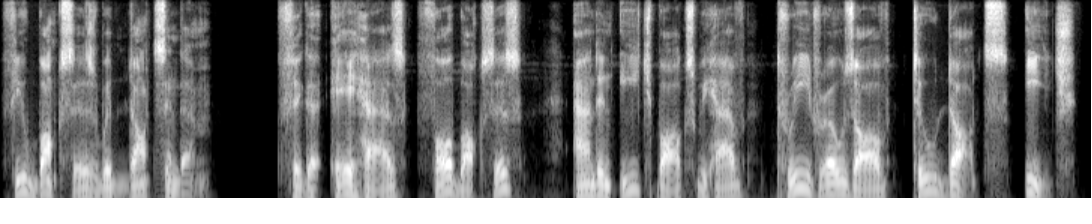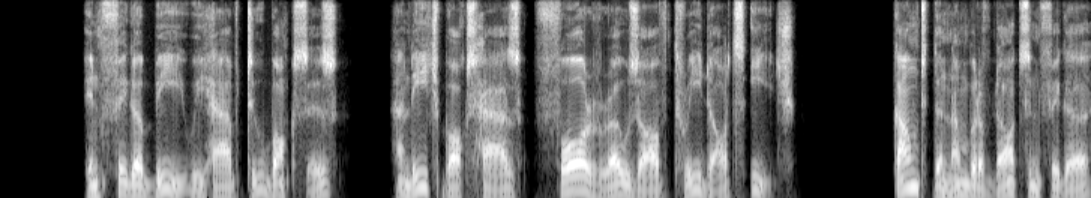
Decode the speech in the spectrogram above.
few boxes with dots in them. Figure A has four boxes and in each box we have three rows of two dots each. In figure B we have two boxes and each box has four rows of three dots each. Count the number of dots in figure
